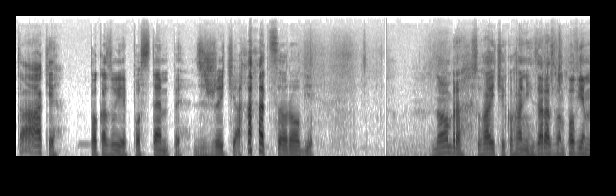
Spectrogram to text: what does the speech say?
Takie. Pokazuje postępy z życia. Co robię. Dobra, słuchajcie, kochani, zaraz Wam powiem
